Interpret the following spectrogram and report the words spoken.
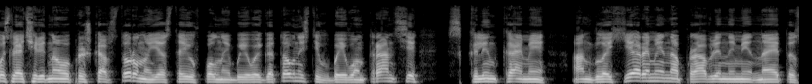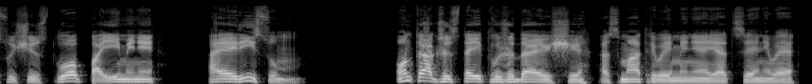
После очередного прыжка в сторону я стою в полной боевой готовности, в боевом трансе, с клинками англохерами, направленными на это существо по имени Аэрисум. Он также стоит выжидающе, осматривая меня и оценивая.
